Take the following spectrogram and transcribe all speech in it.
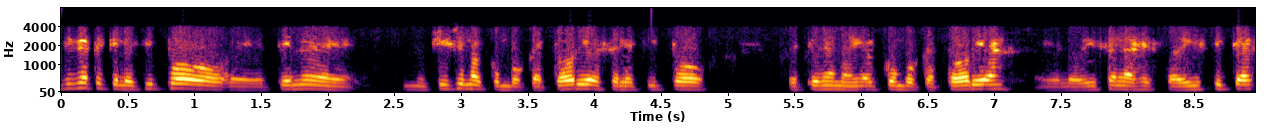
fíjate que el equipo eh, tiene muchísima convocatoria, es el equipo que tiene mayor convocatoria, eh, lo dicen las estadísticas,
